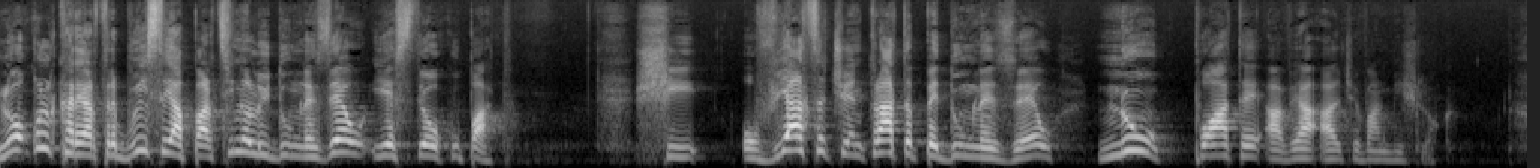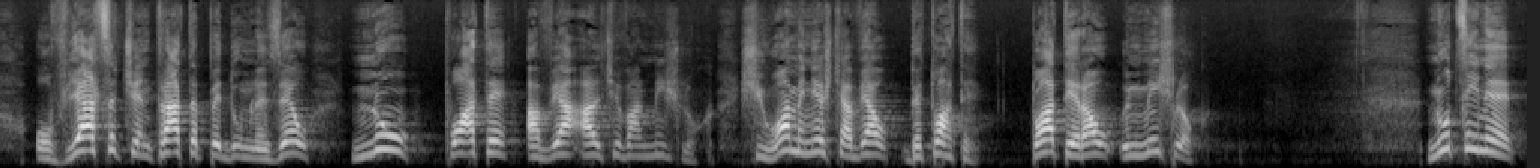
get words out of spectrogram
locul care ar trebui să-i aparțină lui Dumnezeu este ocupat. Și o viață centrată pe Dumnezeu nu poate avea altceva în mijloc. O viață centrată pe Dumnezeu nu poate avea altceva în mijloc. Și oamenii ăștia aveau de toate. Toate erau în mijloc. Nu ține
